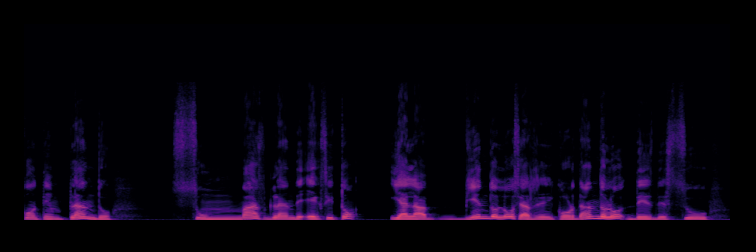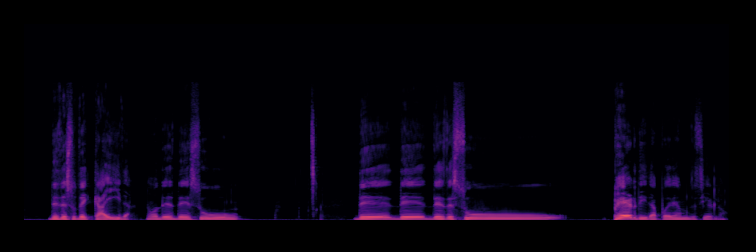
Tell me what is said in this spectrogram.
contemplando su más grande éxito y a la viéndolo, o sea, recordándolo desde su desde su decaída, ¿no? Desde su de, de, desde su pérdida, podríamos decirlo.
